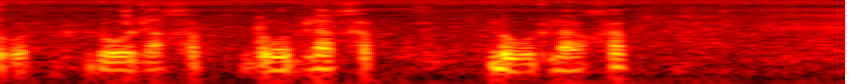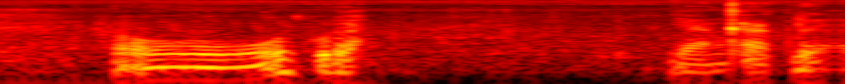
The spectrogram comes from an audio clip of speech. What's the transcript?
โดดโดดแล้วครับ โดดแล้วครับ โดดแล้วครับ โอ้ยกูดะยางคักเลย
